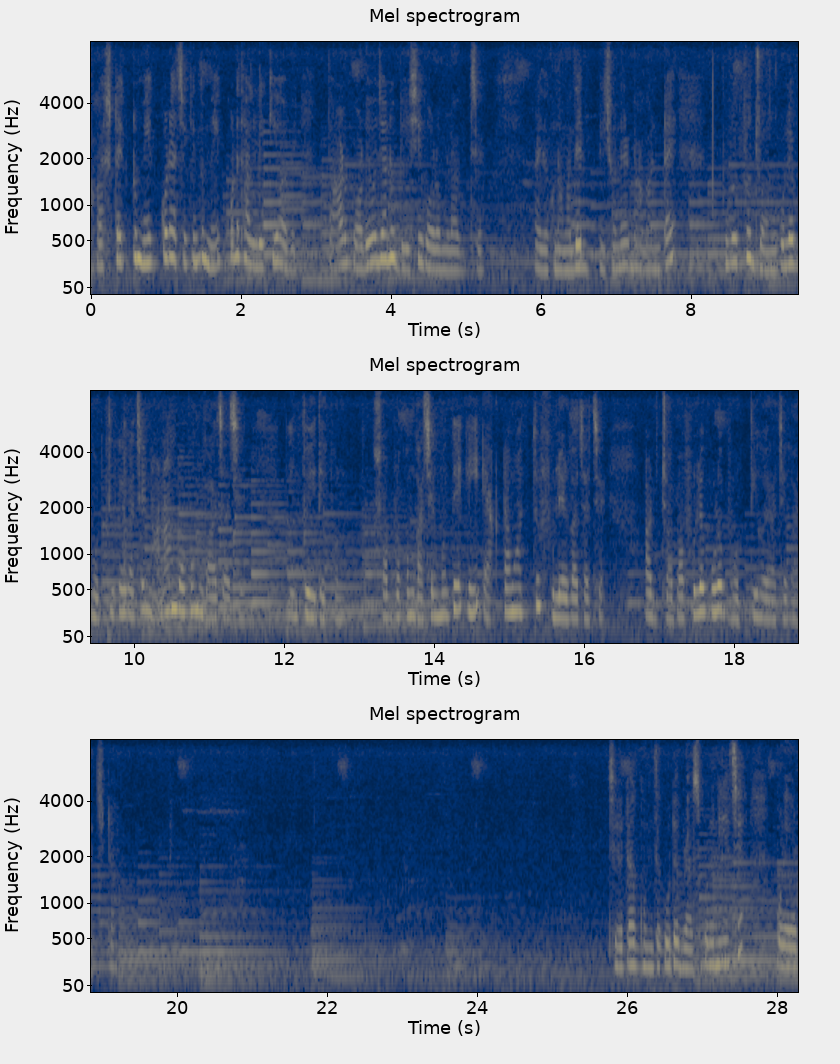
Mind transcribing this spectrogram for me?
আকাশটা একটু মেঘ করে আছে, কিন্তু মেঘ করে থাকলে কি হবে? তারপরেও যেন বেশি গরম লাগছে। এই দেখুন আমাদের পিছনের বাগানটায় পুরো তো জঙ্গলে ভর্তি হয়ে গেছে, নানান রকম গাছ আছে। কিন্তু এই দেখুন, সব রকম গাছের মধ্যে এই একটা মাত্র ফুলের গাছ আছে। আর জবা ফুলে পুরো ভর্তি হয়ে আছে গাছটা। ছেলেটা ঘুম থেকে উঠে ব্রাশ করে নিয়েছে করে এবার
